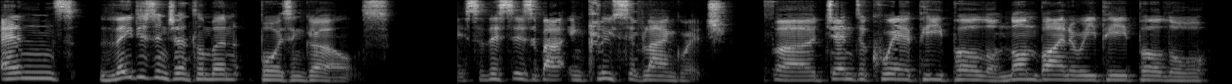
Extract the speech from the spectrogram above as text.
ends, ladies and gentlemen, boys and girls. So this is about inclusive language for genderqueer people or non-binary people or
